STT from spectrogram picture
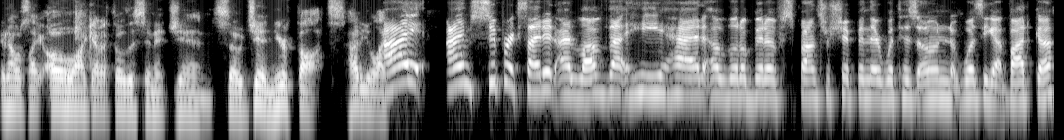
and I was like, oh, I got to throw this in at Jen. So, Jen, your thoughts? How do you like? I. It? I'm super excited. I love that he had a little bit of sponsorship in there with his own. Was he got vodka?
